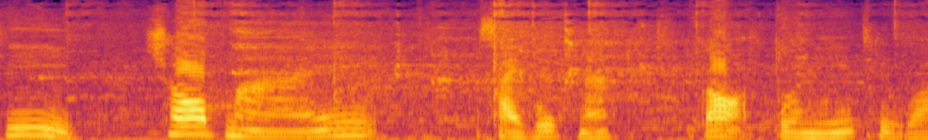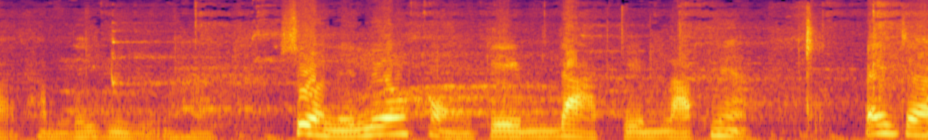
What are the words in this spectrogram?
ที่ ชอบไม้สายบุกนะ ก็ตัวนี้ถือว่าทำได้ดีนะคะ ส่วนในเรื่องของเกมดาดเกมรับเนี่ยแป้งจะ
